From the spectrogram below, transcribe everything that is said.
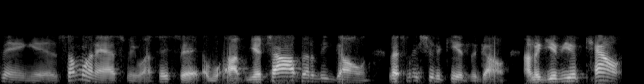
thing is, someone asked me once. They said, uh, "Your child better be gone. Let's make sure the kids are gone. I'm gonna give you a count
